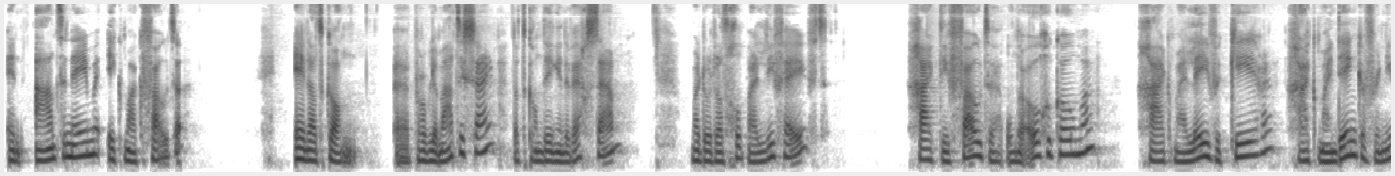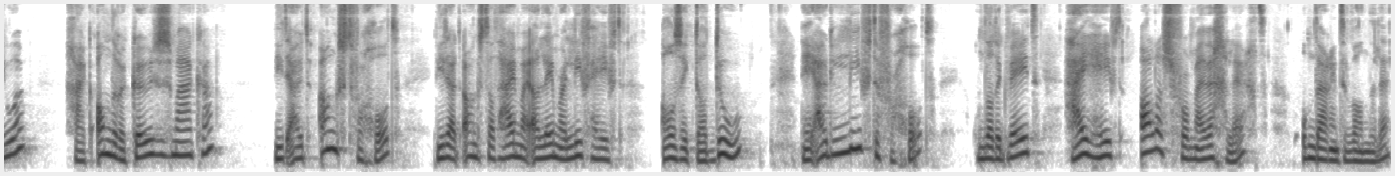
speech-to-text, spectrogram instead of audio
en aan te nemen, ik maak fouten. En dat kan uh, problematisch zijn, dat kan dingen in de weg staan. Maar doordat God mij lief heeft, ga ik die fouten onder ogen komen. Ga ik mijn leven keren. Ga ik mijn denken vernieuwen. Ga ik andere keuzes maken. Niet uit angst voor God. Niet uit angst dat Hij mij alleen maar lief heeft als ik dat doe. Nee, uit liefde voor God. Omdat ik weet, Hij heeft alles voor mij weggelegd om daarin te wandelen.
